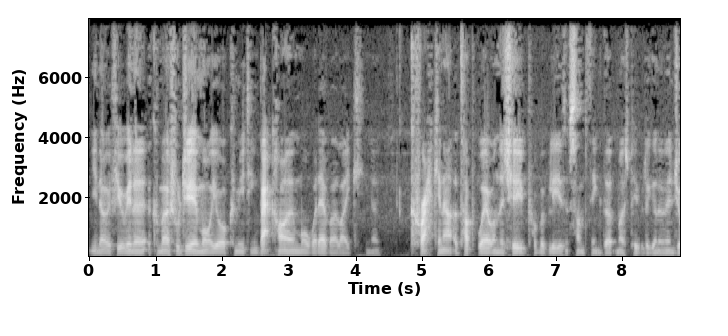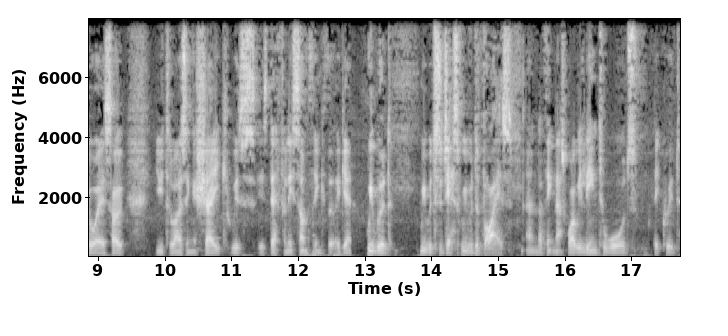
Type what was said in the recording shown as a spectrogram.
you know, if you're in a, a, commercial gym or you're commuting back home or whatever, like you know, cracking out the Tupperware on the tube probably isn't something that most people are going to enjoy. So, utilizing a shake was is definitely something that again we would we would suggest we would advise, and I think that's why we lean towards liquid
